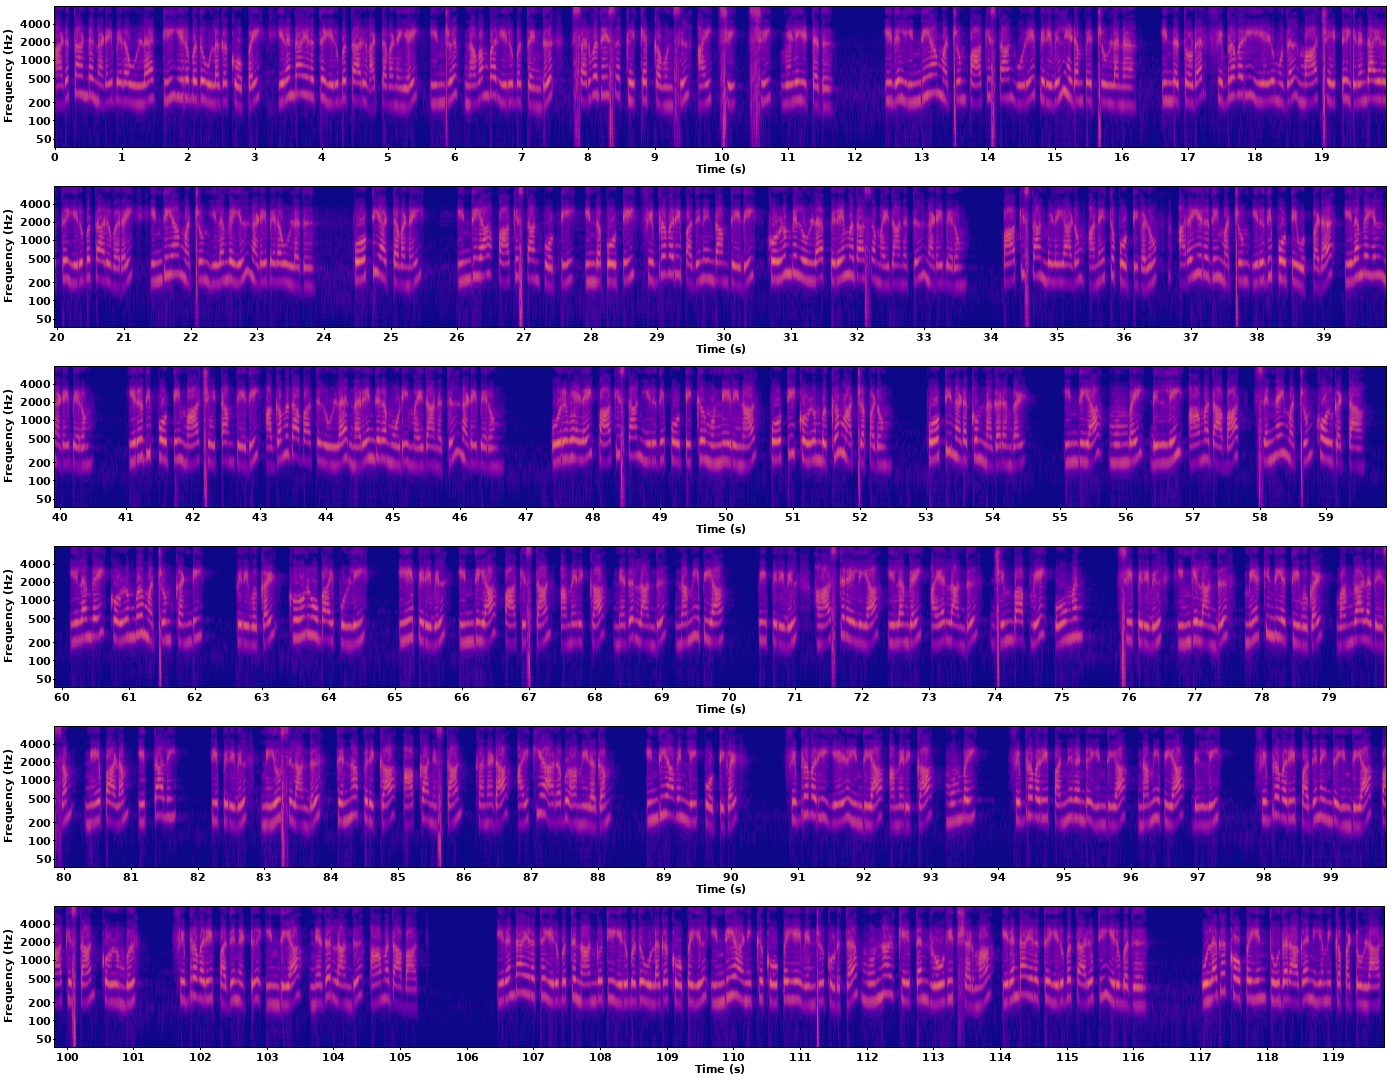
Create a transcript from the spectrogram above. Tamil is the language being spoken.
அடுத்தாண்டு நடைபெற உள்ள டி இருபது உலக கோப்பை இரண்டாயிரத்து இருபத்தாறு அட்டவணையை இன்று நவம்பர் இருபத்தைந்து சர்வதேச cricket council I C C வெளியிட்டது. இதில் இந்தியா மற்றும் பாகிஸ்தான் ஒரே பிரிவில் இடம்பெற்றுள்ளன. இந்த தொடர் பிப்ரவரி ஏழு முதல் மார்ச் எட்டு இரண்டாயிரத்து இருபத்தாறு வரை இந்தியா மற்றும் இலங்கையில் நடைபெற உள்ளது. போட்டி அட்டவணை இந்தியா பாகிஸ்தான் போட்டி. இந்த போட்டி பிப்ரவரி பதினைந்தாம் தேதி கொழும்பில் உள்ள பிரேமதாச மைதானத்தில் நடைபெறும். பாகிஸ்தான் விளையாடும் அனைத்து போட்டிகளும் அரையிறுதி மற்றும் இறுதிப் போட்டி உட்பட இலங்கையில் நடைபெறும். இறுதிப் போட்டி மார்ச் எட்டாம் தேதி அகமதாபாத்தில் உள்ள நரேந்திர மோடி மைதானத்தில் நடைபெறும். ஒருவேளை பாகிஸ்தான் இறுதிப் போட்டிக்கு முன்னேறினால் போட்டி கொழும்புக்கு மாற்றப்படும். போட்டி நடக்கும் நகரங்கள் இந்தியா மும்பை டில்லி ஆமதாபாத் சென்னை மற்றும் கோல்கட்டா. இலங்கை கொழும்பு மற்றும் கண்டி பிரிவுகள் கூரூபாய் புள்ளி ஏ பிரிவில் India Pakistan America Netherlands Namibia B பிரிவில் Australia Ilangai Ireland Zimbabwe Oman C பிரிவில் இங்கிலாந்து மேற்கிந்திய தீவுகள் வங்காளதேசம் நேபாளம் இத்தாலி டி பிரிவில் நியூசிலாந்து தென்னாப்பிரிக்கா ஆப்கானிஸ்தான் கனடா ஐக்கிய அரபு அமீரகம் இந்தியாவின் லீக் போட்டிகள் பிப்ரவரி ஏழு இந்தியா அமெரிக்கா மும்பை பிப்ரவரி பன்னிரண்டு இந்தியா நமீபியா டில்லி பிப்ரவரி பதினைந்து இந்தியா பாகிஸ்தான் கொழும்பு பிப்ரவரி பதினெட்டு இந்தியா நெதர்லாந்து ஆமதாபாத் இரண்டாயிரத்து இருபத்து நான்கு டி இருபது உலக கோப்பையில் இந்திய அணிக்கு கோப்பையை வென்று கொடுத்த முன்னாள் கேப்டன் ரோஹித் சர்மா இரண்டாயிரத்து இருபத்தாறு டி இருபது உலக கோப்பையின் தூதராக நியமிக்கப்பட்டுள்ளார்.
